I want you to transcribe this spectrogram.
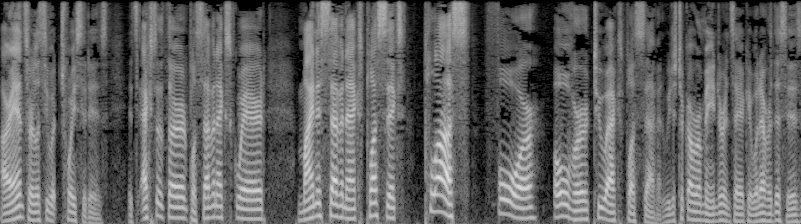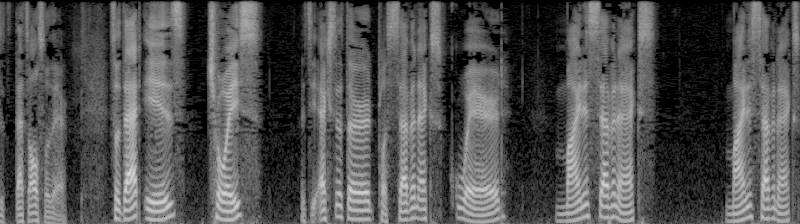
our answer. Let's see what choice it is. It's x to the third plus 7x squared minus 7x plus 6 plus 4 over 2x plus 7. We just took our remainder and say, okay, whatever this is, that's also there. So that is choice, let's see, x to the third plus 7x squared minus 7x minus 7x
